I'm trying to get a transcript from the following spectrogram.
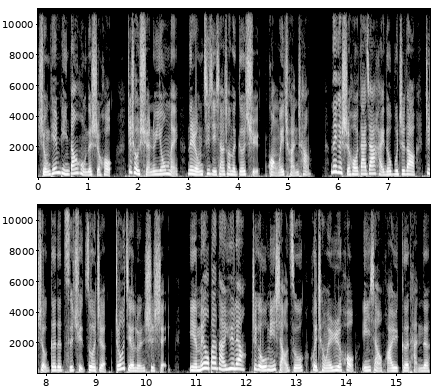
熊天平当红的时候，这首旋律优美、内容积极向上的歌曲广为传唱。那个时候，大家还都不知道这首歌的词曲作者周杰伦是谁，也没有办法预料这个无名小卒会成为日后影响华语歌坛的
